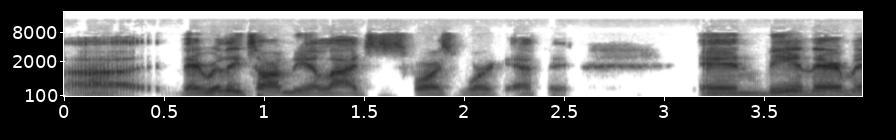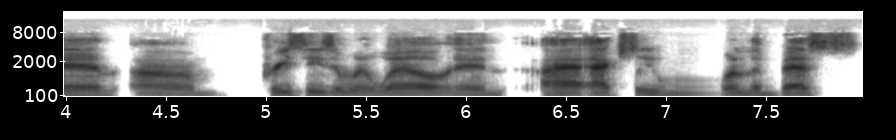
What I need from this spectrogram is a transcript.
uh, they really taught me a lot just as far as work ethic. And being there, man, um, preseason went well, and I actually one of the best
